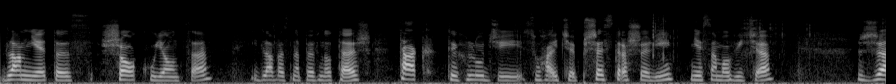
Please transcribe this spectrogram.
dla mnie to jest szokujące i dla Was na pewno też. Tak tych ludzi, słuchajcie, przestraszyli niesamowicie, że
